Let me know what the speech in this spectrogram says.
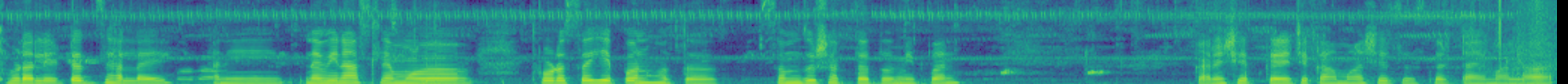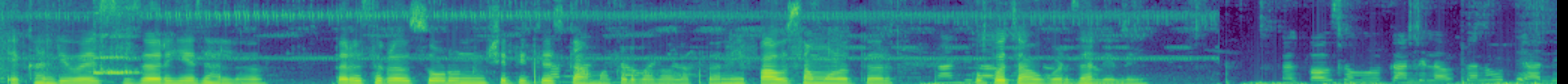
थोडा लेटच झाला आहे आणि नवीन असल्यामुळं थोडंसं हे पण होतं. समजू शकता तुम्ही पण. कारण शेतकऱ्याचे कामं असेच असतात टायमाला. एखादी वेळेस जर हे झालं तर सगळं सोडून शेतीतलेच कामाकडे बघावं लागतं. आणि पावसामुळं तर खूपच अवघड झालेलं आहे. काल पावसामुळे कांदे लावता नव्हते आले.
